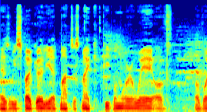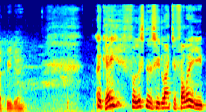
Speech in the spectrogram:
As we spoke earlier, it might just make people more aware of, of what we're doing. Okay, for listeners who'd like to follow, you,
